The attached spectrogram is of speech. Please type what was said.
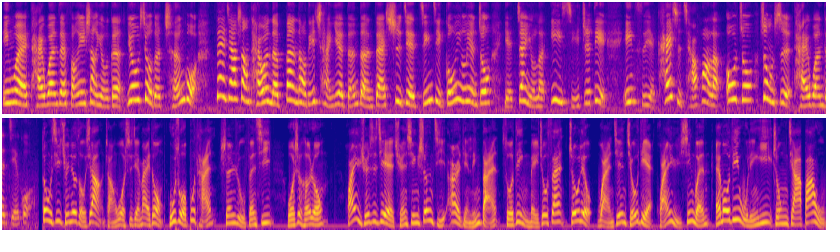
因为台湾在防疫上有个优秀的成果，再加上台湾的半导体产业等等，在世界经济供应链中也占有了一席之地，因此也开始强化了欧洲重视台湾的结果。洞悉全球走向，掌握世界脉动，无所不谈，深入分析。我是何荣，寰宇全世界全新升级二点零版，锁定每周三、周六晚间九点，寰宇新闻 MOD 五零一中加八五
